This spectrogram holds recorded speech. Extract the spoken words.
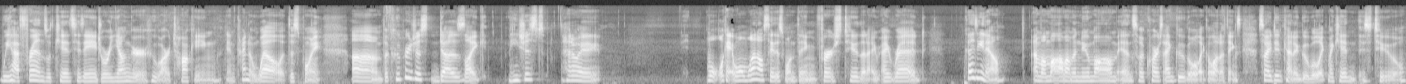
we have friends with kids his age or younger who are talking and kind of well at this point. Um, but cooper just does like he's just how do i well okay well one i'll say this one thing first too that i, I read because you know i'm a mom i'm a new mom and so of course i google like a lot of things. So i did kind of google like my kid is two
